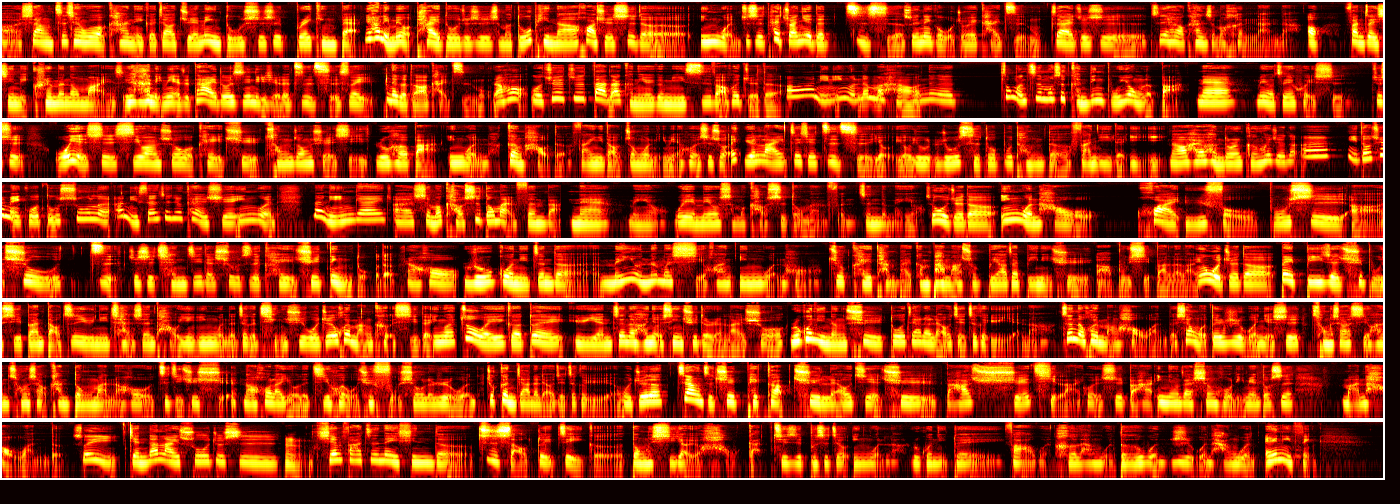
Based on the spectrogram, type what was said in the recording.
呃，像之前我有看一个叫《绝命毒师》是 Breaking Bad，因为它里面有太多就是什么毒品啊、化学式的英文，就是太专业的字词了，所以那个我就会开字幕。再就是之前还有看什么很难的、哦。犯罪心理 （Criminal Minds），因为它里面也是太多心理学的字词，所以那个都要开字幕。然后我觉得就是大家可能有一个迷思吧，会觉得啊，你英文那么好，那个中文字幕是肯定不用了吧？那没有这一回事，就是。我也是希望说，我可以去从中学习如何把英文更好的翻译到中文里面，或者是说，哎，原来这些字词有有有如此多不同的翻译的意义。然后还有很多人可能会觉得，啊，你都去美国读书了啊，你三岁就开始学英文，那你应该啊、什么考试都满分吧？那没有，我也没有什么考试都满分，真的没有。所以我觉得英文好坏与否不是啊、数。字就是成绩的数字可以去定夺的。然后，如果你真的没有那么喜欢英文吼，就可以坦白跟爸妈说，不要再逼你去啊、补习班了啦。因为我觉得被逼着去补习班，导致于你产生讨厌英文的这个情绪，我觉得会蛮可惜的。因为作为一个对语言真的很有兴趣的人来说，如果你能去多加的了解这个语言啊，真的会蛮好玩的。像我对日文也是从小喜欢，从小看动漫，然后自己去学，然后后来有了。机会我去辅修了日文，就更加的了解这个语言。我觉得这样子去 pick up、去了解、去把它学起来，或者是把它应用在生活里面，都是蛮好玩的。所以简单来说，就是嗯，先发自内心的，至少对这个东西要有好感。其实不是只有英文啦，如果你对法文、荷兰文、德文、日文、韩文，anything。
